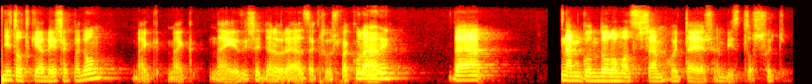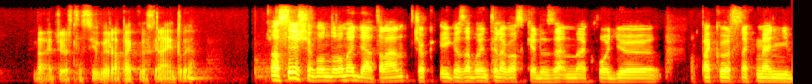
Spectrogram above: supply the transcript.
nyitott kérdések nagyon, meg, meg nehéz is egyelőre ezekről spekulálni, de nem gondolom azt sem, hogy teljesen biztos, hogy Rodgers lesz jövőre a Packers irányítója. Azt én sem gondolom egyáltalán, csak igazából én tényleg azt kérdezem meg, hogy a Packersnek mennyi,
